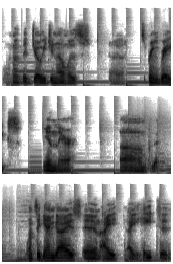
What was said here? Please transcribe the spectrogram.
one of the Joey Janela's uh, spring breaks in there. Um, once again, guys, and I I hate to,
